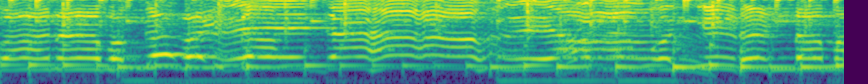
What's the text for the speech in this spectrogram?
பண பொங்க வைத்தான் ஒங்கிரண்டம்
